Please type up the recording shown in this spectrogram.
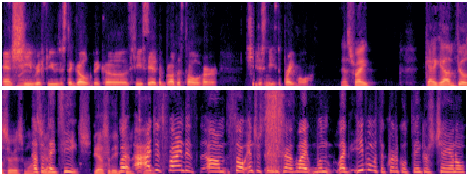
and she refuses to go because she said the brothers told her she just needs to pray more. That's right. Gotta get out and field service more. that's what yeah. they teach yeah, that's what they but teach. I, yeah. just find it um so interesting because like when like even with the critical thinkers channel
